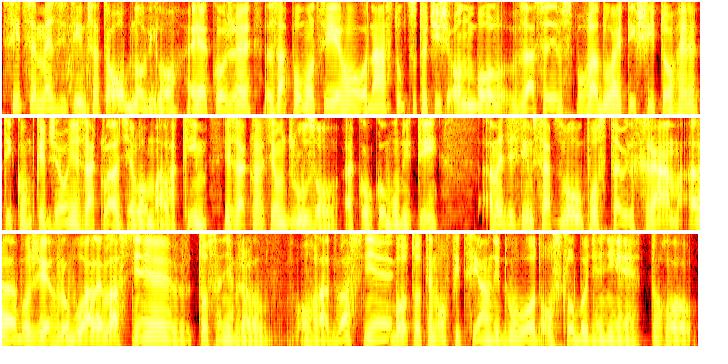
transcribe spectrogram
Sice medzi tým sa to obnovilo, hej, akože za pomoci jeho nástupcu, totiž on bol v zásade z pohľadu aj tých šítov heretikom, keďže on je zakladateľom, ale kým je zakladateľom drúzov ako komunity. A medzi tým sa znovu postavil chrám e, Božieho hrobu, ale vlastne to sa nebralo v ohľad. Vlastne bol to ten oficiálny dôvod oslobodenie toho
